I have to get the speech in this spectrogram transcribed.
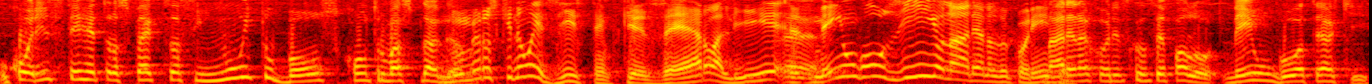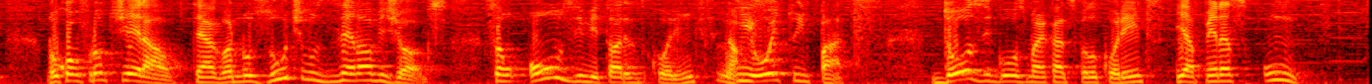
O Corinthians tem retrospectos assim muito bons contra o Vasco da Gama. Números que não existem, porque zero ali, é. nenhum golzinho na Arena do Corinthians. Na Arena Corinthians, como você falou, nenhum gol até aqui. No confronto geral, até agora, nos últimos 19 jogos, são 11 vitórias do Corinthians Nossa. e 8 empates. 12 gols marcados pelo Corinthians e apenas um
